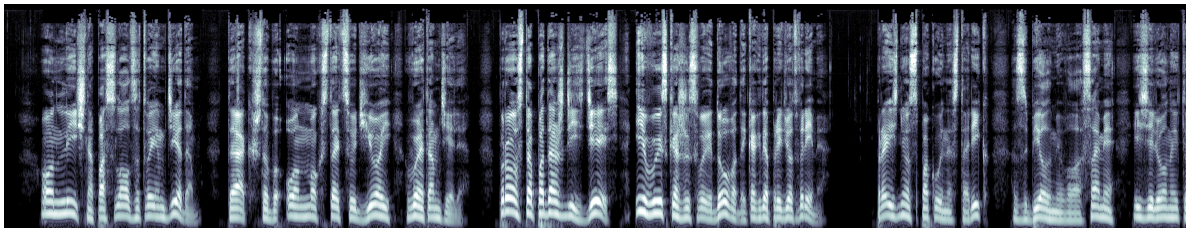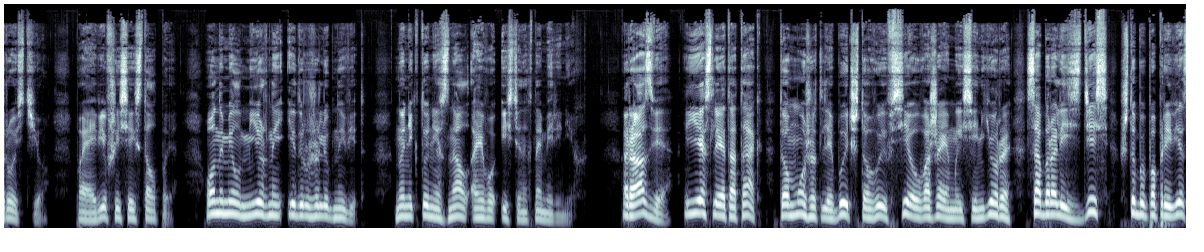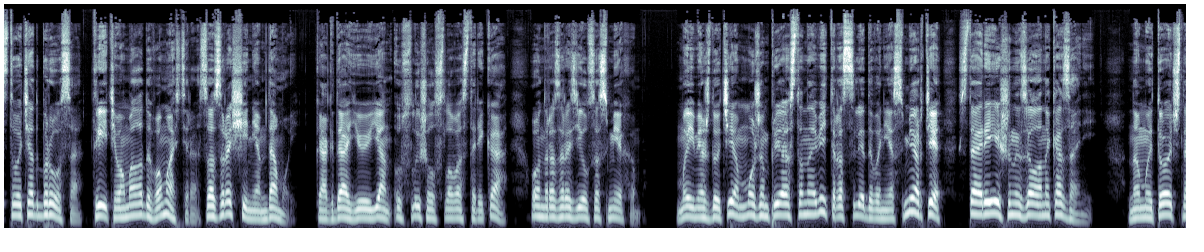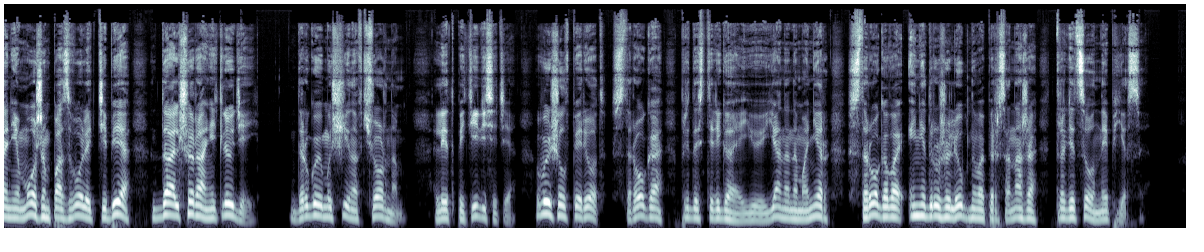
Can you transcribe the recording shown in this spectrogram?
Он лично послал за твоим дедом, так, чтобы он мог стать судьей в этом деле. Просто подожди здесь и выскажи свои доводы, когда придет время», — произнес спокойно старик с белыми волосами и зеленой тростью, появившийся из толпы. Он имел мирный и дружелюбный вид, но никто не знал о его истинных намерениях. Разве? Если это так, то может ли быть, что вы все, уважаемые сеньоры, собрались здесь, чтобы поприветствовать отброса, третьего молодого мастера, с возвращением домой? Когда Юйян услышал слова старика, он разразился смехом. Мы, между тем, можем приостановить расследование смерти старейшины зала наказаний но мы точно не можем позволить тебе дальше ранить людей. Другой мужчина в черном, лет 50, вышел вперед, строго предостерегая Юйяна на манер строгого и недружелюбного персонажа традиционной пьесы.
